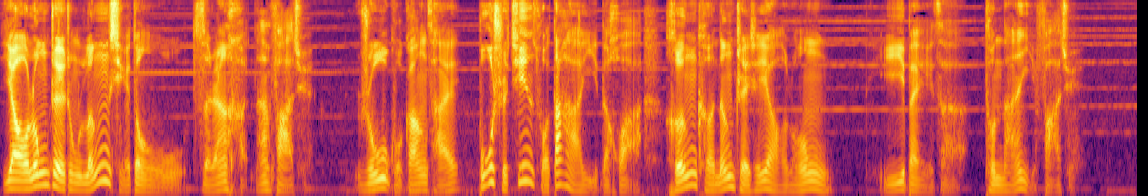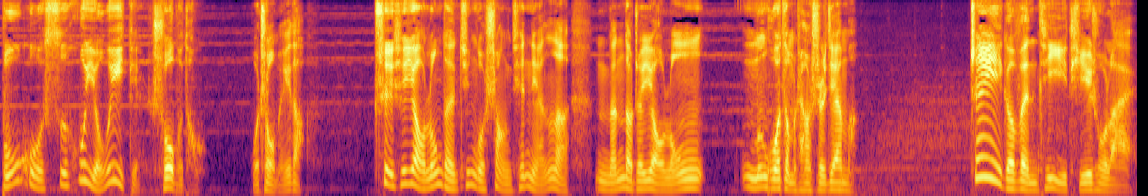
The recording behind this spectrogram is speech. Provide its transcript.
药龙这种冷血动物自然很难发觉。如果刚才不是金锁大意的话，很可能这些药龙一辈子都难以发觉。不过似乎有一点说不通，我皱眉道：“这些药龙蛋经过上千年了，难道这药龙能活这么长时间吗？”这个问题一提出来，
